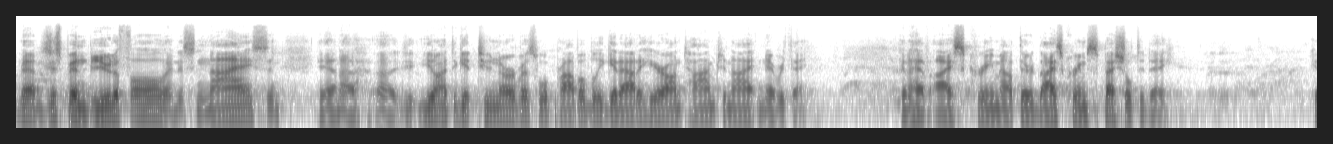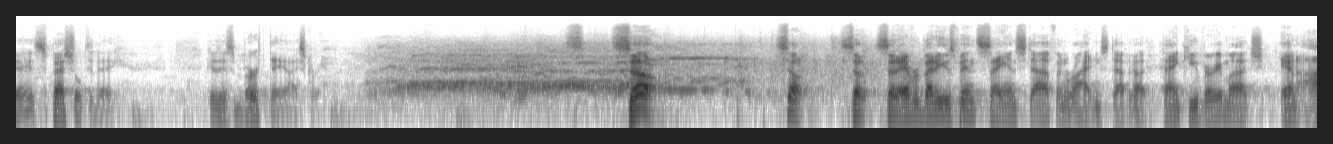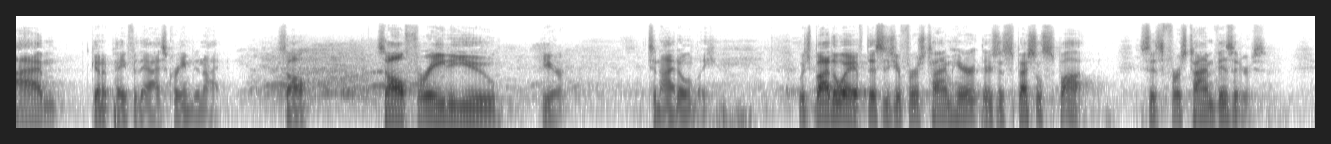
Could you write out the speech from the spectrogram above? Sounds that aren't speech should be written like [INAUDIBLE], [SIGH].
Man, it's just been beautiful and it's nice and and uh, uh, you don't have to get too nervous. We'll probably get out of here on time tonight and everything. Gonna have ice cream out there. The ice cream's special today. Okay, it's special today because it's birthday ice cream. So, so, so, so everybody who's been saying stuff and writing stuff, uh, thank you very much. And I'm gonna pay for the ice cream tonight. It's all. It's all free to you here tonight only. Which, by the way, if this is your first time here, there's a special spot. It says first time visitors.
